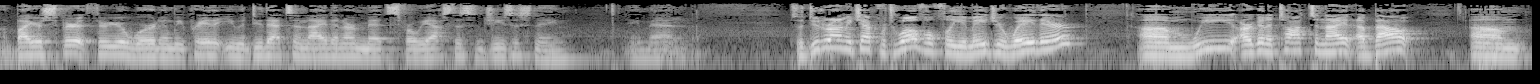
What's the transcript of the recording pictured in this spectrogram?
uh, by your Spirit through your word. And we pray that you would do that tonight in our midst. For we ask this in Jesus' name. Amen. So, Deuteronomy chapter 12, hopefully you made your way there. Um, we are going to talk tonight about, um,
